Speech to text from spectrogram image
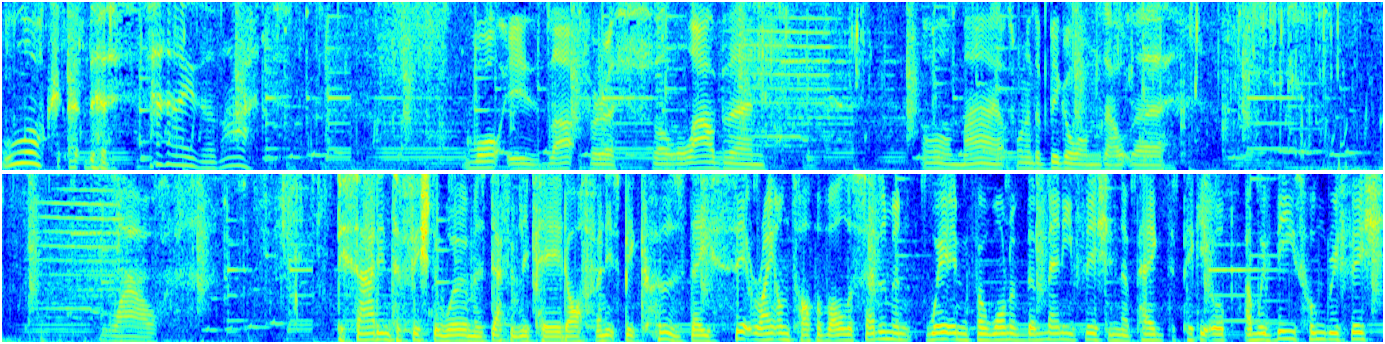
Look at the size of that. What is that for a slab then? Oh my, that's one of the bigger ones out there. Wow. Deciding to fish the worm has definitely paid off, and it's because they sit right on top of all the sediment, waiting for one of the many fish in the peg to pick it up. And with these hungry fish,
